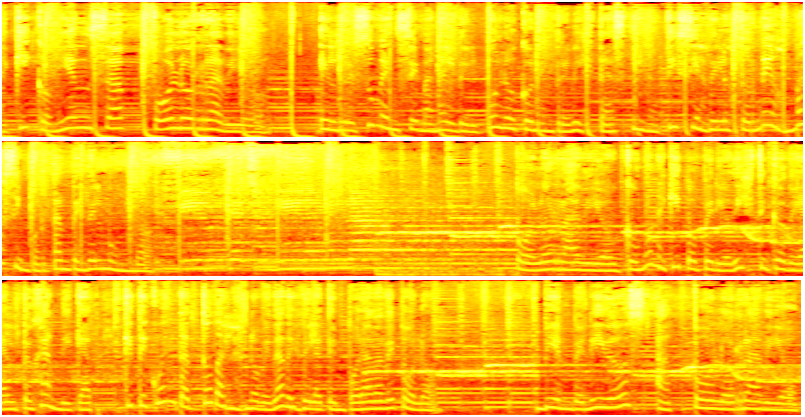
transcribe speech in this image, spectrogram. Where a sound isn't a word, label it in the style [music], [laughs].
Aquí comienza Polo Radio, el resumen semanal del polo con entrevistas y noticias de los torneos más importantes del mundo. Polo Radio, con un equipo periodístico de alto handicap que te cuenta todas las novedades de la temporada de polo. Bienvenidos a Polo Radio.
